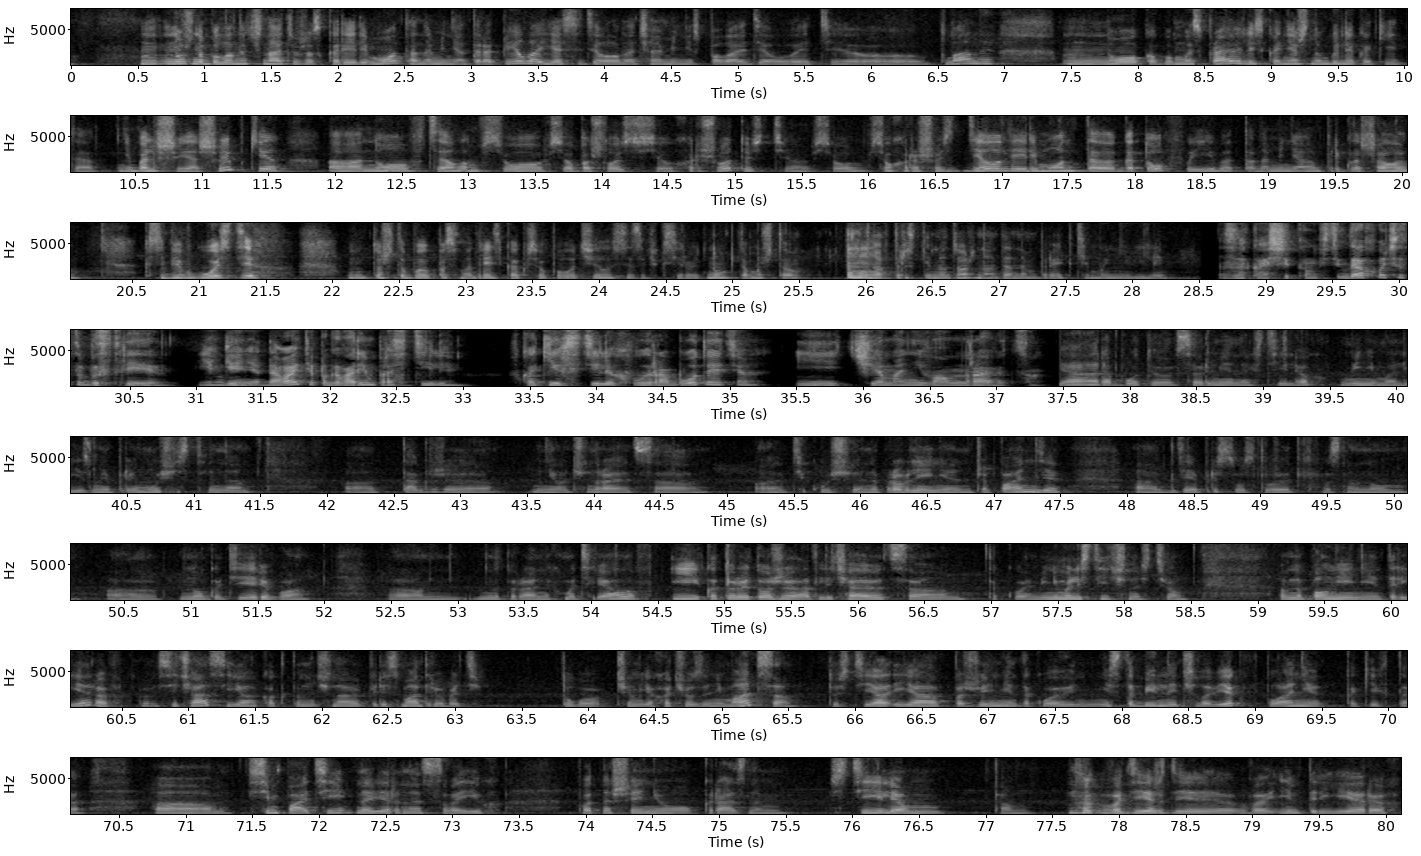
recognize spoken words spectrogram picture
нужно было начинать уже скорее ремонт, она меня торопила, я сидела ночами, не спала и делала эти э, планы, но как бы мы справились, конечно, были какие-то небольшие ошибки, э, но в целом все все обошлось хорошо, то есть все все хорошо сделали, ремонт э, готов, и вот она меня приглашала к себе в гости, то чтобы посмотреть, как все получилось и зафиксировать, ну потому что авторский надзор на данном проекте мы не вели. Заказчикам всегда хочется быстрее. Евгения, давайте поговорим про стили. В каких стилях вы работаете и чем они вам нравятся? Я работаю в современных стилях, минимализме преимущественно. А, также мне очень нравится а, текущее направление Джапанди, а, где присутствует в основном много дерева, натуральных материалов, и которые тоже отличаются такой минималистичностью в наполнении интерьеров. Сейчас я как-то начинаю пересматривать то, чем я хочу заниматься. То есть я, я по жизни такой нестабильный человек в плане каких-то э, симпатий, наверное, своих по отношению к разным стилям, там, в одежде, в интерьерах,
